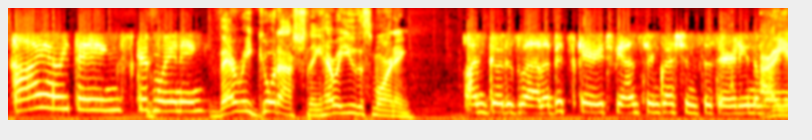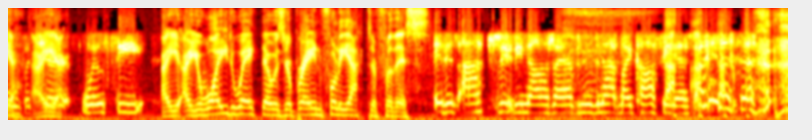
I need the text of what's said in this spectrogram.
Hi, how are things? Good morning. Very good, Aisling. How are you this morning? I'm good as well. A bit scared to be answering questions this early in the morning, ya? but Are sure, ya? we'll see. Are you, are you wide awake now? Is your brain fully active for this? It is absolutely not. I haven't even had my coffee yet.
